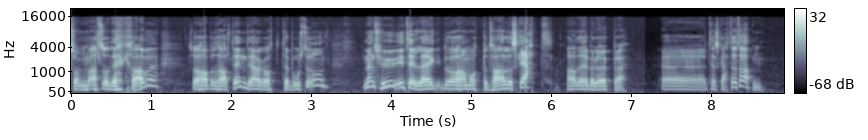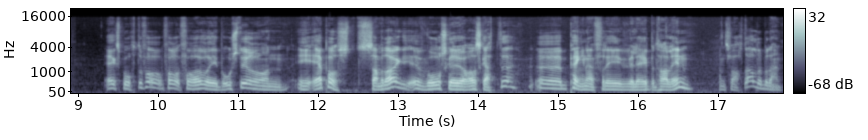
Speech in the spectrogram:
som altså det kravet, som har betalt inn, det har gått til bostyreren. Mens hun i tillegg da har måttet betale skatt av det beløpet eh, til skatteetaten. Jeg spurte for, for, for øvrig bostyreren i e-post samme dag hvor skal jeg gjøre av skattepengene, eh, for de ville jeg betale inn. Han svarte aldri på den.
